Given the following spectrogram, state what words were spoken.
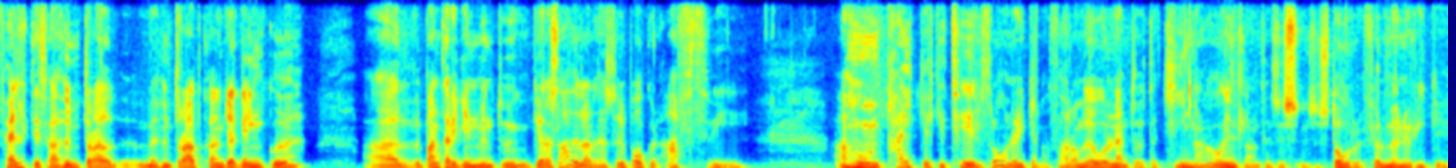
feldi það 100, með 100 atkvæðum gegn engu að bandaríkin myndu gera staðilar þessari bókun af því að hún tæk ekki til þróunaríkjana þar á með voru nefndu þetta Kína og Indland þessi, þessi stóru fjölmönu ríki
